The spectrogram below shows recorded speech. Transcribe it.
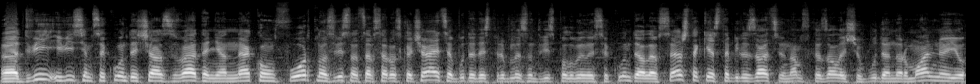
Е, 2,8 секунди час зведення некомфортно. Звісно, це все розкачається, буде десь приблизно 2,5 секунди, але все ж таки стабілізацію нам сказали, що буде нормальною.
